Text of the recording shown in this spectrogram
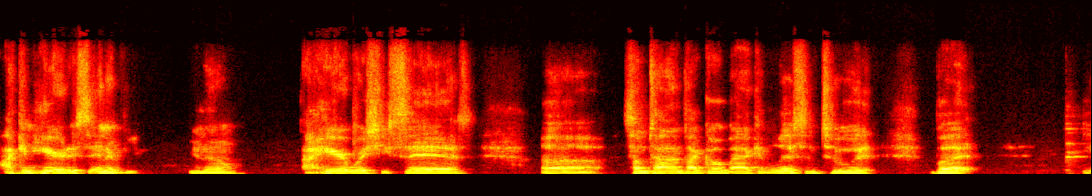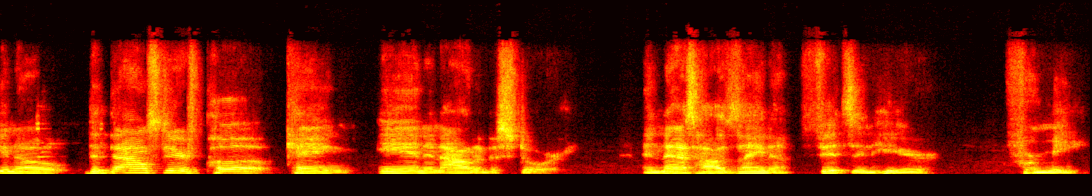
I can hear this interview, you know. I hear what she says. Uh, sometimes I go back and listen to it, but you know, the downstairs pub came in and out of the story. And that's how Zana fits in here for me.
